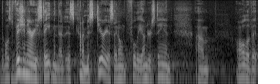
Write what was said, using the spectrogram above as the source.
the, most visionary statement that is kind of mysterious. I don't fully understand um, all of it.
